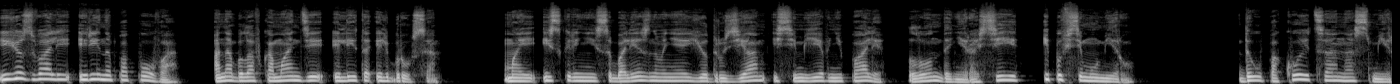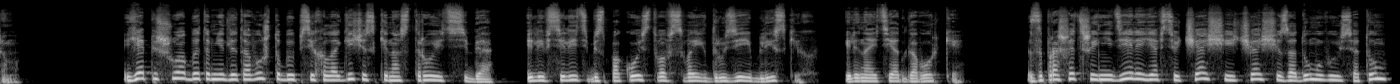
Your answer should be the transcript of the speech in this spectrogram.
Ее звали Ирина Попова. Она была в команде «Элита Эльбруса». Мои искренние соболезнования ее друзьям и семье в Непале, Лондоне, России и по всему миру. Да упокоится она с миром. Я пишу об этом не для того, чтобы психологически настроить себя или вселить беспокойство в своих друзей и близких, или найти отговорки. За прошедшие недели я все чаще и чаще задумываюсь о том,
